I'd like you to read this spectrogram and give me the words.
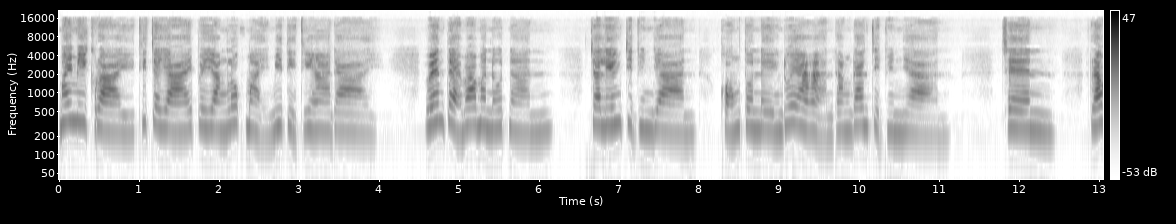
ไม่มีใครที่จะย้ายไปยังโลกใหม่มิติที่ห้าได้ เว้นแต่ว่ามนุษย์นั้น จะเลี้ยงจิตวิญญาณของตนเองด้วยอาหารทางด้านจิตวิญญาณ เช่น รับ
